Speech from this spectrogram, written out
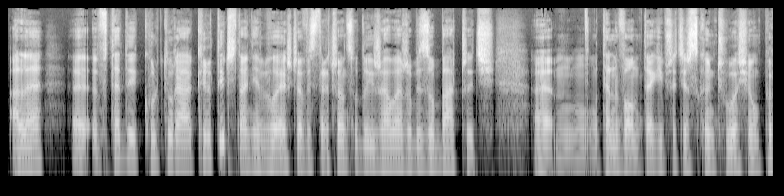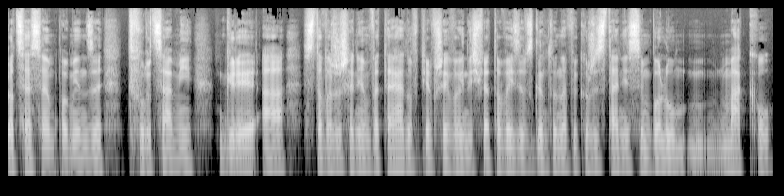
ale e, wtedy kultura krytyczna nie była jeszcze wystarczająco dojrzała, żeby zobaczyć e, ten wątek i przecież skończyło się procesem pomiędzy twórcami gry a Stowarzyszeniem Weteranów I wojny światowej ze względu na wykorzystanie symbolu maku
